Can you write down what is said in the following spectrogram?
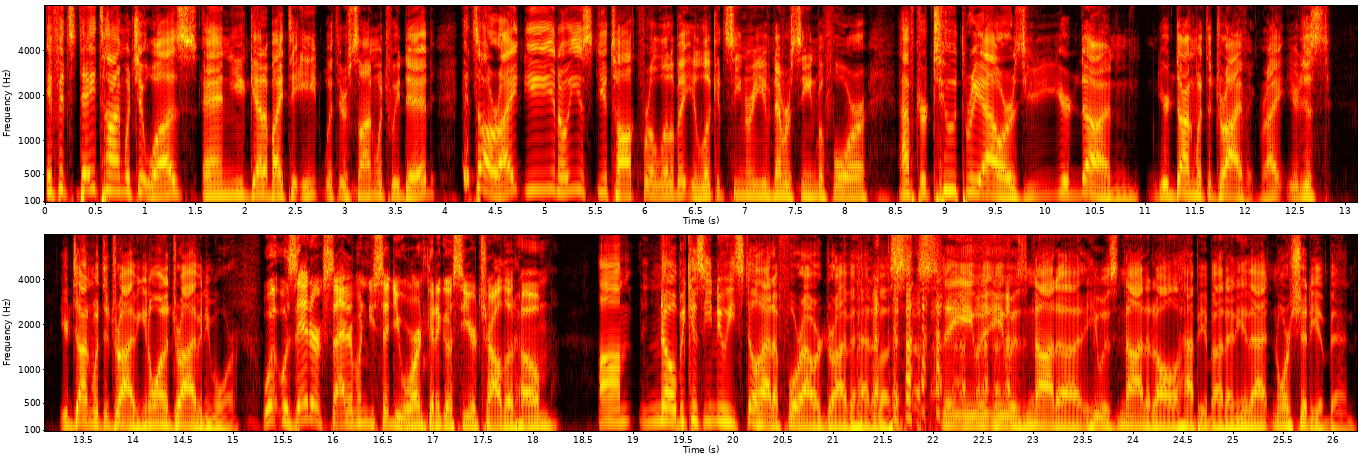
If it's daytime, which it was, and you get a bite to eat with your son, which we did, it's all right. You, you know, you, you talk for a little bit, you look at scenery you've never seen before. After two, three hours, you, you're done. You're done with the driving, right? You're just, you're done with the driving. You don't want to drive anymore. What was Xander excited when you said you weren't going to go see your childhood home? Um, no, because he knew he still had a four-hour drive ahead of us. So he, was- he was not, uh, he was not at all happy about any of that, nor should he have been.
